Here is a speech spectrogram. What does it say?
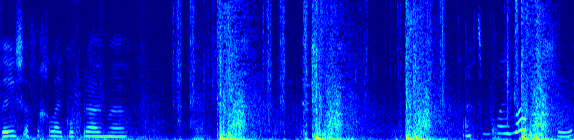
Deze even gelijk opruimen. Hij heeft een mooi wapentje hoor.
